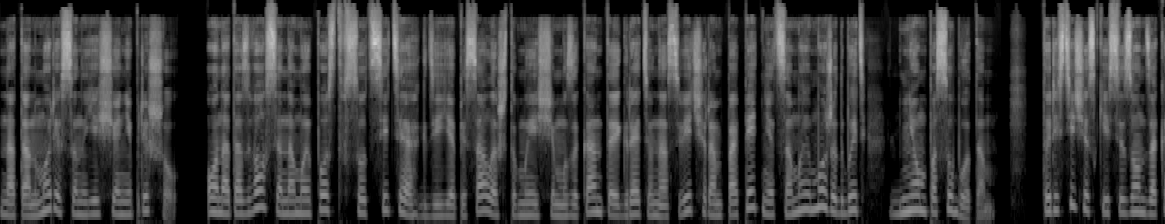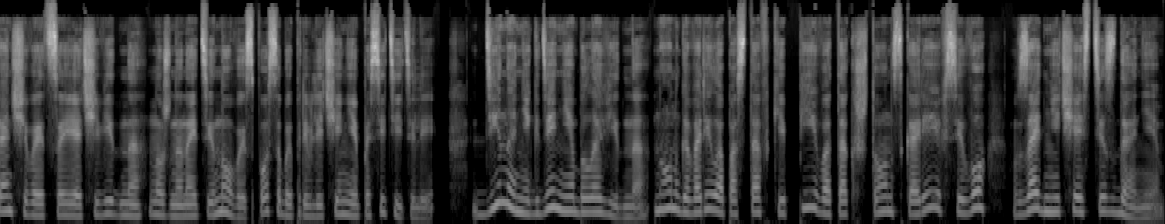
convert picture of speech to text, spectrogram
Натан Моррисон еще не пришел. Он отозвался на мой пост в соцсетях, где я писала, что мы ищем музыканта играть у нас вечером по пятницам и, может быть, днем по субботам. Туристический сезон заканчивается, и, очевидно, нужно найти новые способы привлечения посетителей. Дина нигде не было видно, но он говорил о поставке пива, так что он, скорее всего, в задней части здания.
